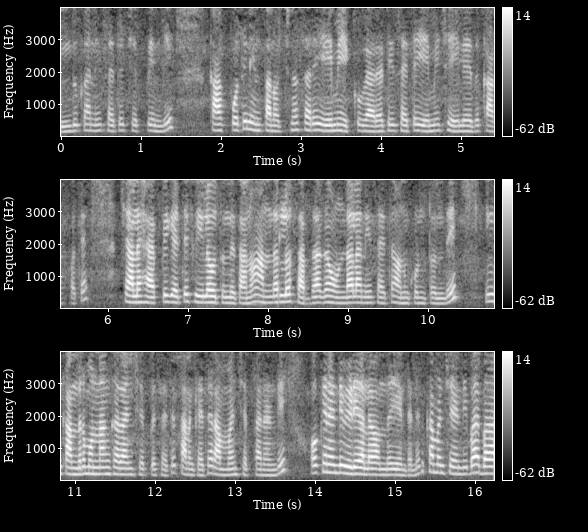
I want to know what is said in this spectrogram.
ఎందుకు అనేసి అయితే చెప్పింది. కాకపోతే నేను తను వచ్చినా సరే ఏమీ ఎక్కువ వెరైటీస్ అయితే ఏమీ చేయలేదు. కాకపోతే చాలా హ్యాపీగా అయితే ఫీల్ అవుతుంది తను. అందరిలో సరదాగా ఉండాలనేసి అయితే అనుకుంటుంది. ఇంకా అందరం ఉన్నాం కదా అని చెప్పేసి అయితే అయితే రమ్మని చెప్పానండి. ఓకేనండి వీడియో ఎలా ఉందో ఏంటనేది కమెంట్ చేయండి. బాయ్ బాయ్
